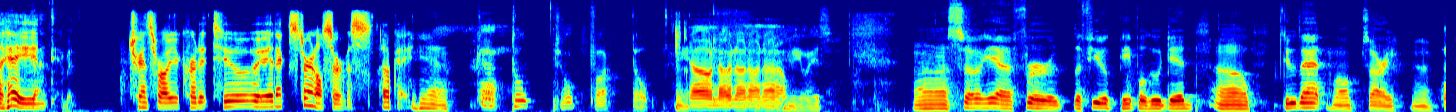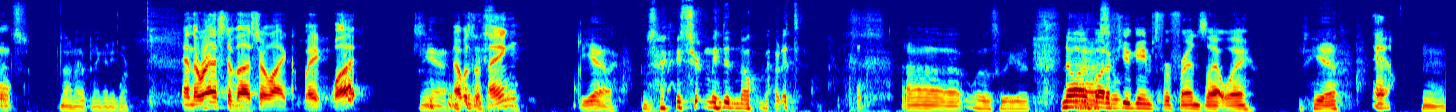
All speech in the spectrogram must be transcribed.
Like, hey, damn it. transfer all your credit to an external service. Okay. Yeah. God, Yeah. dope, dope, fuck, dope. Yeah. No, no, no, no, no, no. Anyways. Uh, so yeah, for the few people who did uh, do that, well, sorry, uh, that's not happening anymore. And the rest of us are like, wait, what? Yeah, That was a thing? Yeah, I certainly didn't know about it. Uh, what else we got? No, I've Uh, bought so- a few games for friends that way. Yeah. Yeah. Yeah.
